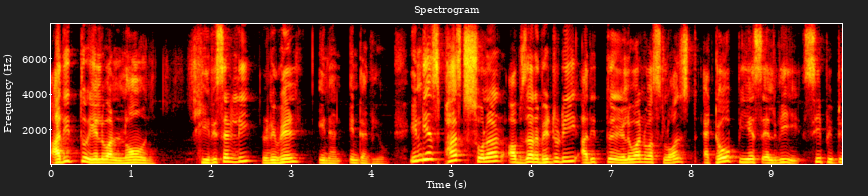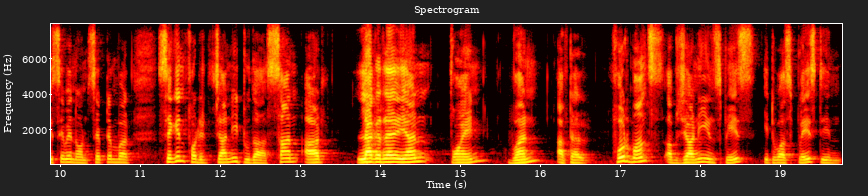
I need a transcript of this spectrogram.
Aditya L1 launch. He recently revealed in an interview. India's first solar observatory Aditya L1 was launched at PSLV C57 on September 2nd for its journey to the Sun Earth Lagrangian point 1 after Four months of journey in space, it was placed in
